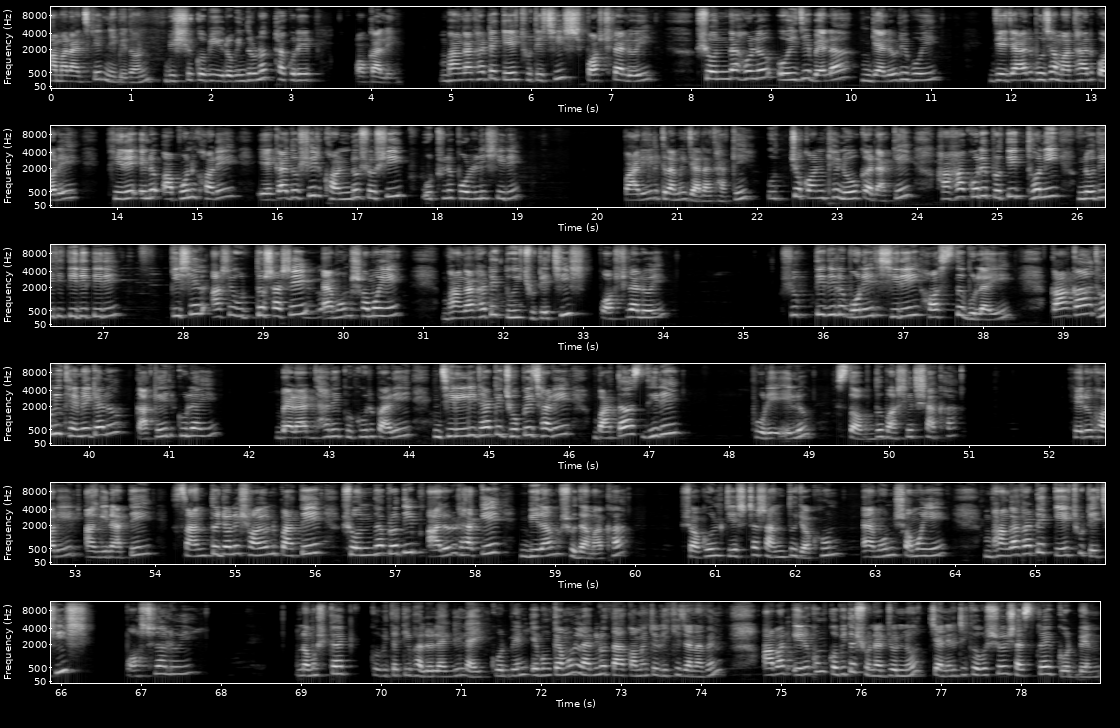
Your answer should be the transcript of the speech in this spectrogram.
আমার আজকের নিবেদন বিশ্বকবি রবীন্দ্রনাথ ঠাকুরের অকালে। ভাঙাঘাটে কে ছুটেছিস পসরা লই? সন্ধ্যা হলো, ওই যে বেলা, গেল রে বই। যে যার বোঝা মাথার পরে, ফিরে এলো আপন ঘরে, একাদশীর খণ্ড শশী উঠল পড়লি শিরে। পাড়ের গ্রামে যারা থাকে উচ্চ কণ্ঠে নৌকা ডাকে, হাহা করে প্রতিধ্বনি নদীর তীরে তীরে। কিসের আসে ঊর্ধ্বশ্বাসে এমন সময়ে? ভাঙা ঘাটে তুই ছুটেছিস পসরা লয়ে শুক্তি দিল বনের শিরে হস্ত বুলাই কাকা ধ্বনি থেমে গেল কাকের কুলায়ে। বেড়ার ধারে পুকুর পাড়ে ঝিল্লি ঢাকে ঝোপে ছাড়ে বাতাস ধীরে পড়ে এলো স্তব্ধ বাঁশের শাখা। হেরো ঘরের আঙিনাতে শ্রান্ত জনে শয়ন পাতে, সন্ধ্যা প্রদীপ আলোর ঢাকে, বিরাম সুদা মাখা। সকল চেষ্টা শান্ত যখন, এমন সময়ে, ভাঙা ঘাটে কে ছুটেছিস? পসরা লয়ে নমস্কার, কবিতাটি ভালো লাগলে লাইক করবেন এবং কেমন লাগল তা কমেন্টে লিখে জানাবেন। আবার এরকম কবিতা শোনার জন্য চ্যানেলটিকে অবশ্যই সাবস্ক্রাইব করবেন।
